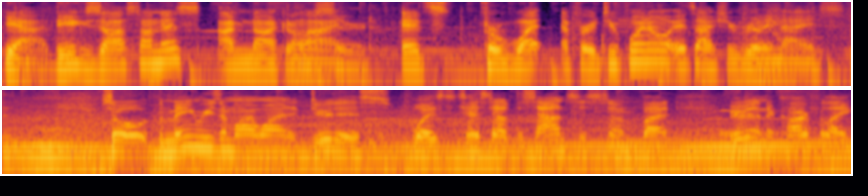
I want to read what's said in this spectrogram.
Yeah, the exhaust on this, I'm not gonna lie. It's for what for a 2.0, it's actually really nice. So the main reason why I wanted to do this was to test out the sound system, but we've been in the car for like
